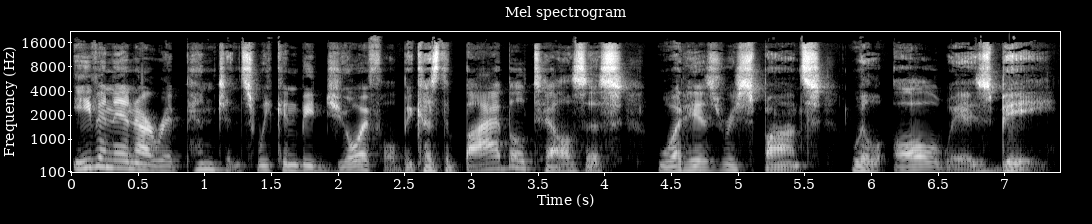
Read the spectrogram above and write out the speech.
Even in our repentance, we can be joyful because the Bible tells us what his response will always be.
